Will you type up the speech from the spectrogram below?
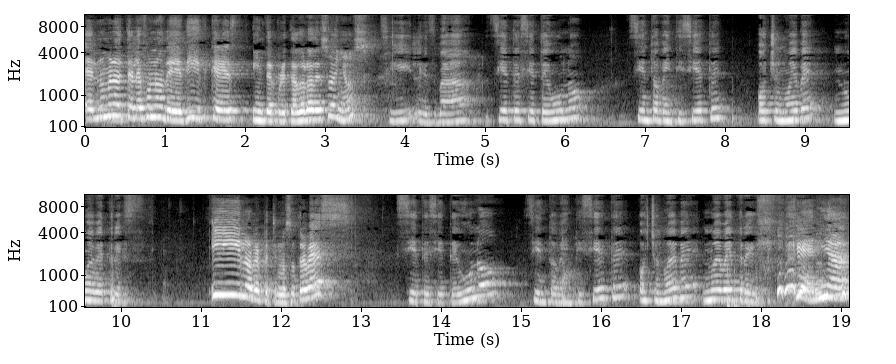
el número de teléfono de Edith, que es interpretadora de sueños. Sí, les va 771-127-8993. Y lo repetimos otra vez. 771-127-8993. Genial.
